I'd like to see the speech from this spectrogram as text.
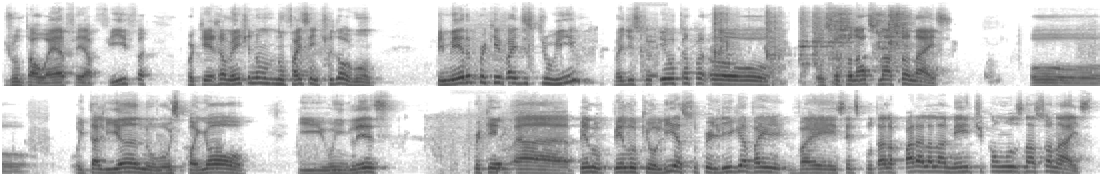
junto à UEFA e à FIFA, porque realmente não, não faz sentido algum. Primeiro, porque vai destruir, vai destruir o campe- o- os campeonatos nacionais. O, o italiano, o espanhol e o inglês, porque ah, pelo, pelo que eu li, a Superliga vai, vai ser disputada paralelamente com os nacionais.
